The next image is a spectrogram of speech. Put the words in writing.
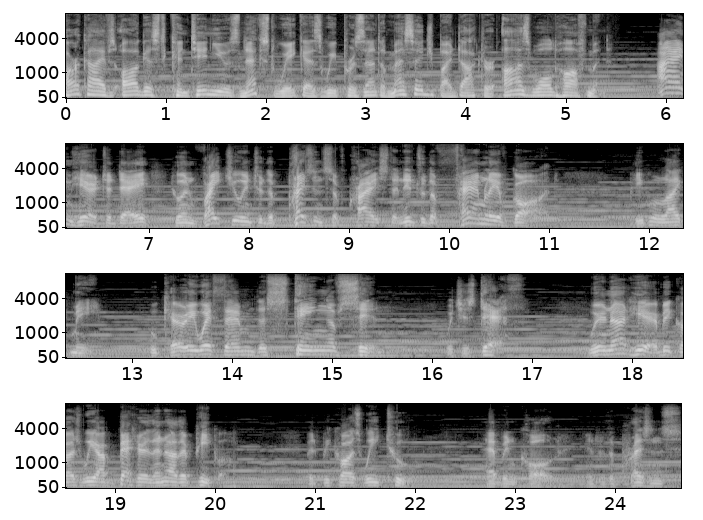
Archives August continues next week as we present a message by Dr. Oswald Hoffmann. I'm here today to invite you into the presence of Christ and into the family of God. People like me, who carry with them the sting of sin, which is death. We're not here because we are better than other people, but because we too have been called into the presence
